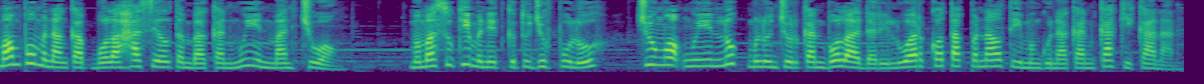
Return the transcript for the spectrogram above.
mampu menangkap bola hasil tembakan Nguyen Man Chuong. Memasuki menit ke-70, Chungok Nguyen Luk meluncurkan bola dari luar kotak penalti menggunakan kaki kanan.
